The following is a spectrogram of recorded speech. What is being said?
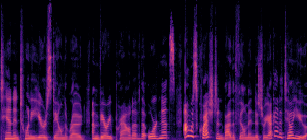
10 and 20 years down the road. I'm very proud of the ordinance. I was questioned by the film industry. I got to tell you,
